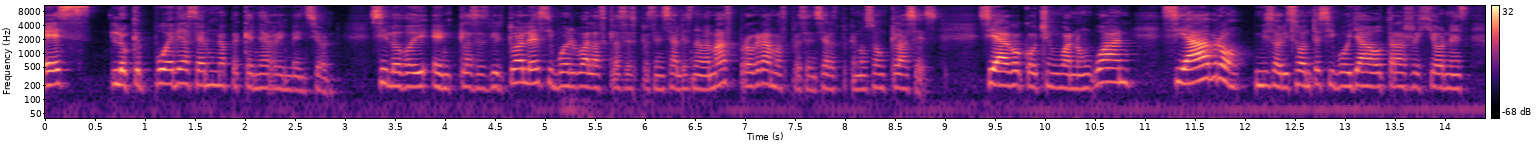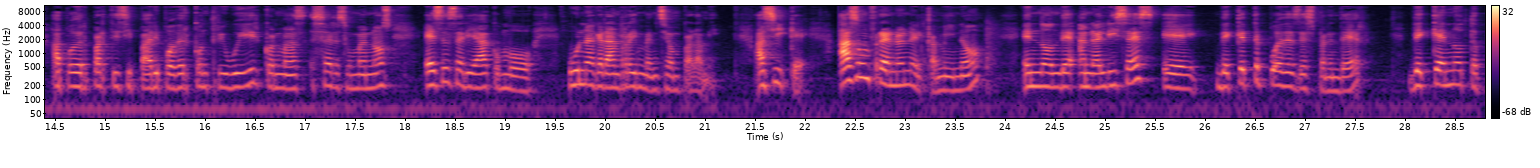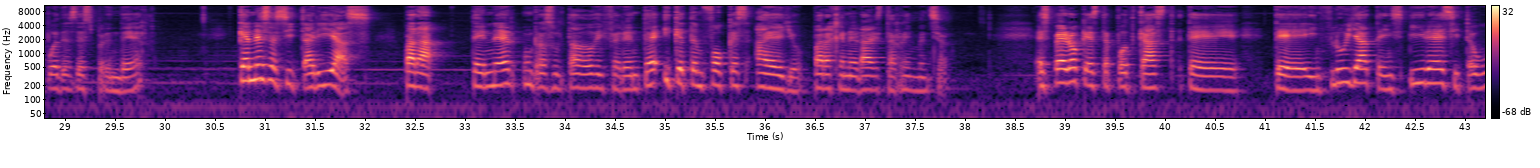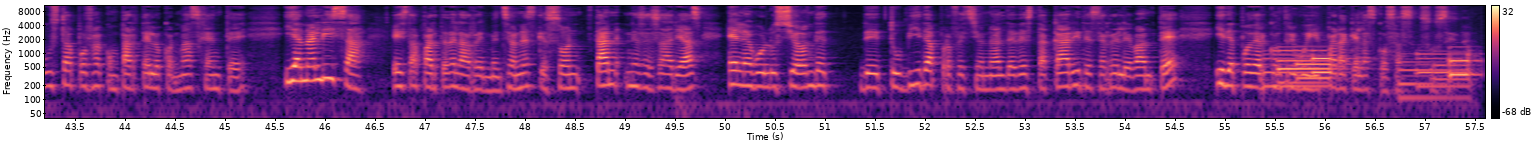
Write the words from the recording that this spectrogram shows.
es lo que puede hacer una pequeña reinvención si lo doy en clases virtuales, si vuelvo a las clases presenciales nada más, programas presenciales porque no son clases, si hago coaching one on one, si abro mis horizontes y voy a otras regiones a poder participar y poder contribuir con más seres humanos, ese sería como una gran reinvención para mí. Así que haz un freno en el camino en donde analices eh, de qué te puedes desprender, de qué no te puedes desprender, qué necesitarías para tener un resultado diferente y que te enfoques a ello para generar esta reinvención. Espero que este podcast te, te influya, te inspire. Si te gusta, porfa, compártelo con más gente y analiza esta parte de las reinvenciones que son tan necesarias en la evolución de, de, tu vida profesional, de destacar y de ser relevante y de poder contribuir para que las cosas sucedan.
